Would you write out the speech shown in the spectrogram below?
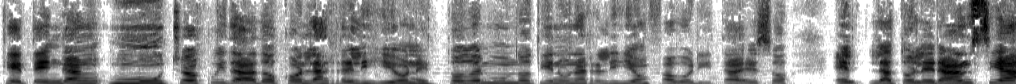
que tengan mucho cuidado con las religiones. Todo el mundo tiene una religión favorita. Eso, el- la tolerancia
